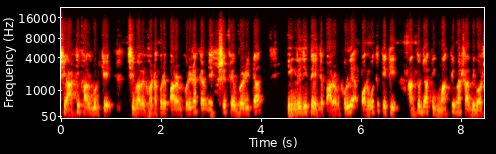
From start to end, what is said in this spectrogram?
সেই আটই ফাল্গুনকে সেভাবে ঘটা করে পালন করি না, কারণ একুশে ফেব্রুয়ারিটা ইংরেজিতে এটা পালন করলে পরবর্তীতে এটি আন্তর্জাতিক মাতৃভাষা দিবস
